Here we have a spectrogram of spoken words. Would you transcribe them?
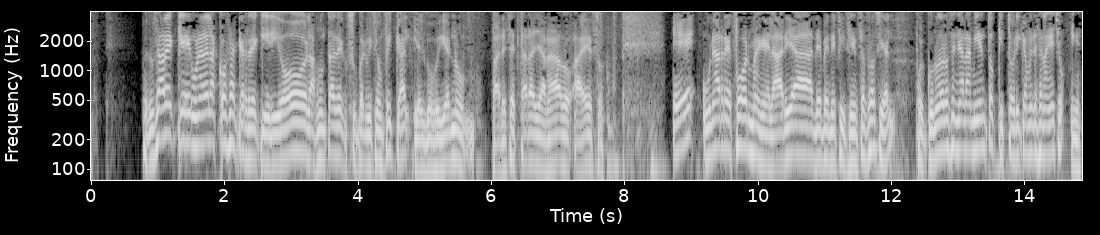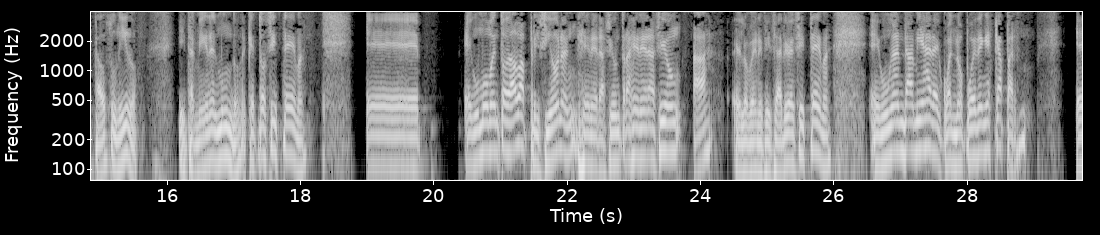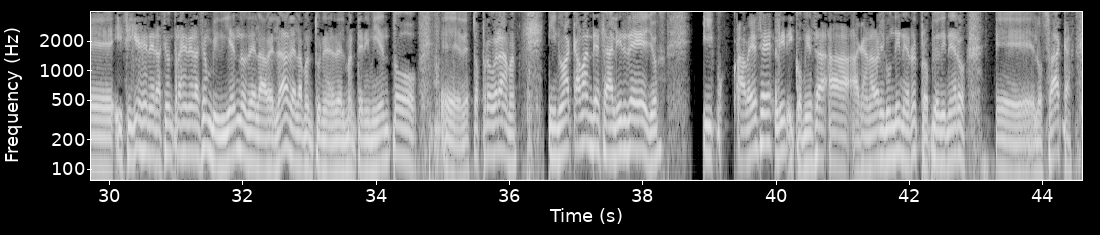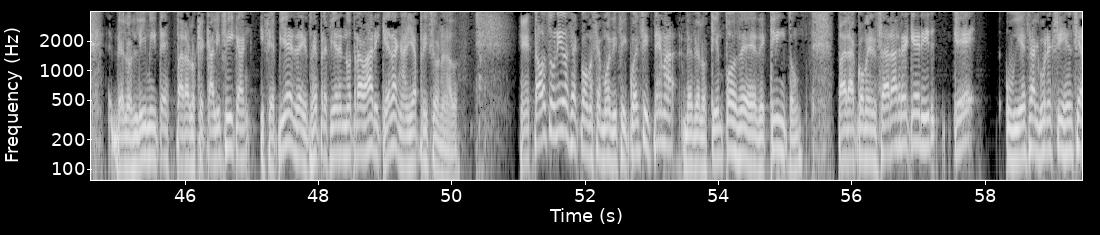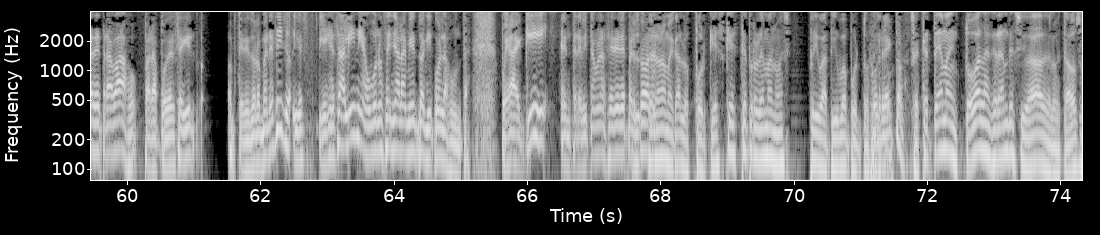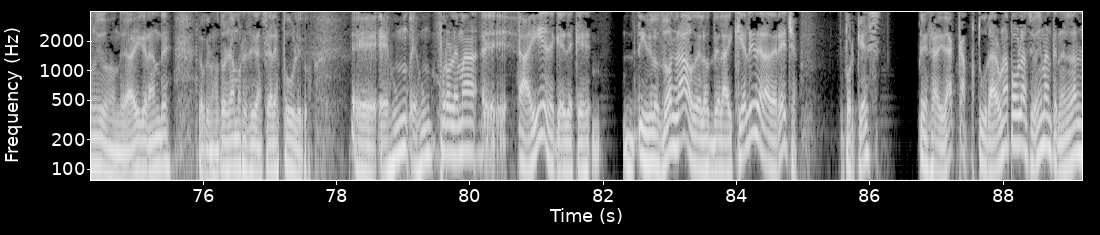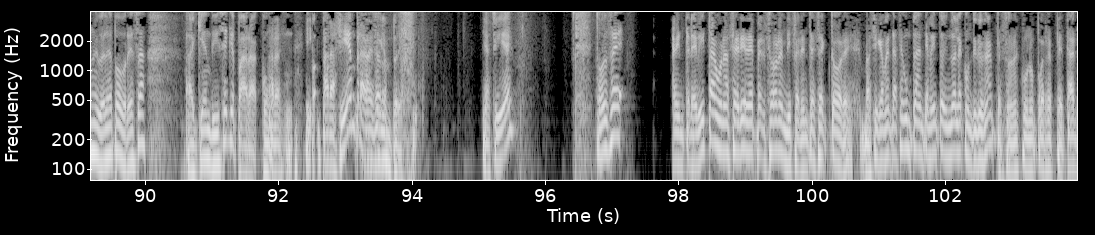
Pues tú sabes que una de las cosas que requirió la Junta de Supervisión Fiscal, y el gobierno parece estar allanado a eso, es una reforma en el área de beneficencia social, porque uno de los señalamientos que históricamente se han hecho en Estados Unidos y también en el mundo, es que estos sistemas, eh, en un momento dado aprisionan generación tras generación a eh, los beneficiarios del sistema en un andamiaje del cual no pueden escapar eh, y siguen generación tras generación viviendo de la verdad, de la del mantenimiento eh, de estos programas y no acaban de salir de ellos y a veces y comienza a, a ganar algún dinero, el propio dinero eh, lo saca de los límites para los que califican y se pierde, entonces prefieren no trabajar y quedan ahí aprisionados. En Estados Unidos se, modificó el sistema desde los tiempos de, de Clinton para comenzar a requerir que hubiese alguna exigencia de trabajo para poder seguir obteniendo los beneficios. Y, es- y en esa línea hubo unos señalamientos aquí con la Junta. Pues aquí entrevistan a una serie de personas. Perdóname, Carlos, porque es que este problema no es privativo a Puerto Rico. Correcto. O sea, este tema en todas las grandes ciudades de los Estados Unidos, donde hay grandes, lo que nosotros llamamos residenciales públicos, eh, es un es un problema eh, ahí de que de que y de los dos lados, de los de la izquierda y de la derecha, porque es en realidad capturar una población y mantenerla a los niveles de pobreza. Hay quien dice que para con- para, y pa- para siempre. para siempre. Y así es. Entonces, entrevistan a una serie de personas en diferentes sectores. Básicamente hacen un planteamiento de índole constitucional, personas que uno puede respetar,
